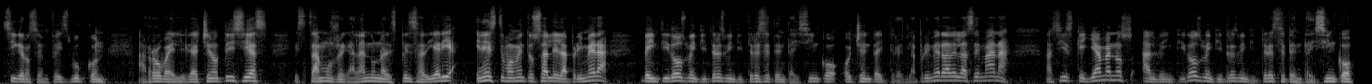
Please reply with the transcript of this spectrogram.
Síguenos en Facebook con arroba LDH Noticias. Estamos regalando una despensa diaria. En este momento sale la primera, 22 23 23 75 83. La primera de la semana. Así es que llámanos al 22 23 23 75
